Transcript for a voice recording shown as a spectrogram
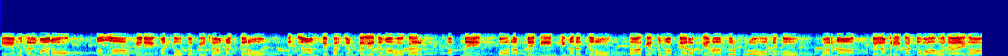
اے مسلمانوں، اللہ کے نیک بندوں کا پیچھا مت کرو۔ اسلام کے پرچم تلے جمع ہو کر اپنے اور اپنے دین کی مدد کرو تاکہ تم اپنے رب کے ہاں سرخ رو ہو سکو۔ ورنہ کل امریکہ تباہ ہو جائے گا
